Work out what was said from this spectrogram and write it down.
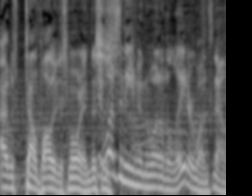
I was telling Paulie this morning, this It is wasn't even one of the later ones. Now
